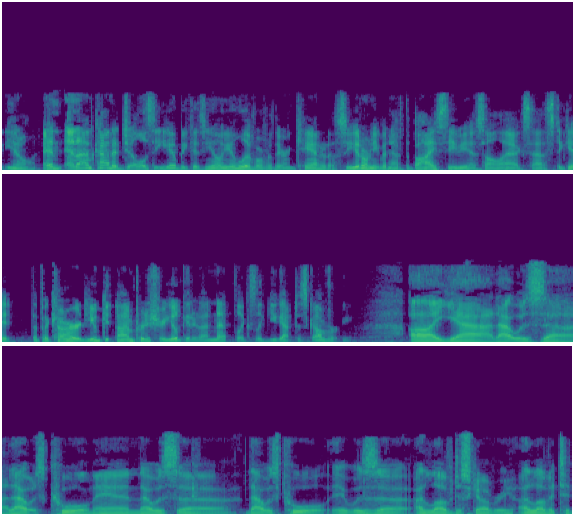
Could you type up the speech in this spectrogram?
you know, and and I'm kind of jealous of you because you know you live over there in Canada, so you don't even have to buy CBS All Access to get the Picard. You, I'm pretty sure you'll get it on Netflix, like you got Discovery. Uh yeah, that was uh that was cool, man. That was uh that was cool. It was uh I love Discovery. I love it to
